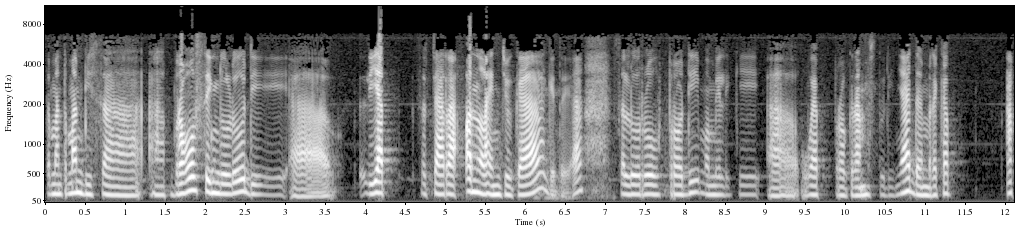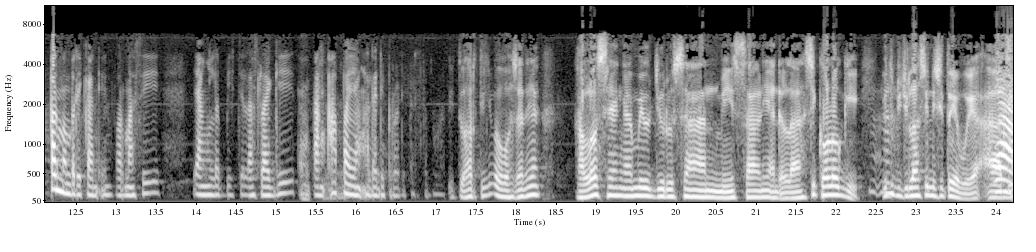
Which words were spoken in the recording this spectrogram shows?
teman-teman bisa uh, browsing dulu di uh, lihat secara online juga gitu ya. Seluruh prodi memiliki uh, web program studinya dan mereka akan memberikan informasi yang lebih jelas lagi tentang Oke. apa yang ada di prodi tersebut. Itu artinya bahwasannya kalau saya ngambil jurusan misalnya adalah psikologi, Mm-mm. itu dijelasin di situ ya Bu ya, ah, Ya, di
